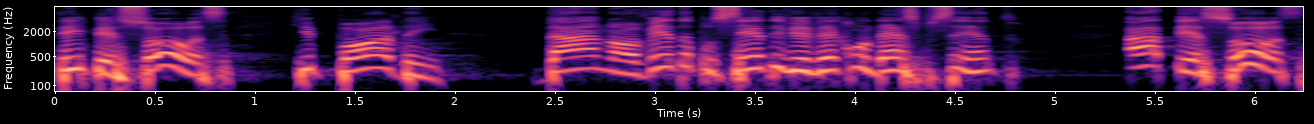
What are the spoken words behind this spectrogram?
Tem pessoas que podem dar 90% e viver com 10%. Há pessoas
